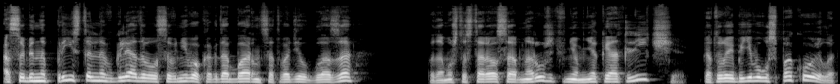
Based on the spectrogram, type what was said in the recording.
особенно пристально вглядывался в него, когда Барнс отводил глаза, потому что старался обнаружить в нем некое отличие, которое бы его успокоило,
